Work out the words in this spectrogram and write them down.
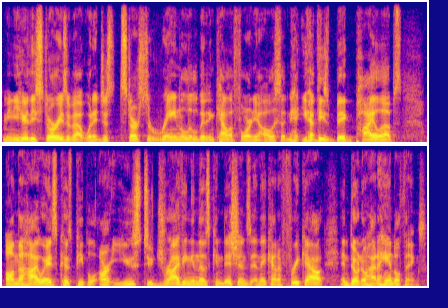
I mean, you hear these stories about when it just starts to rain a little bit in California, all of a sudden you have these big pileups on the highways because people aren't used to driving in those conditions and they kind of freak out and don't know how to handle things.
